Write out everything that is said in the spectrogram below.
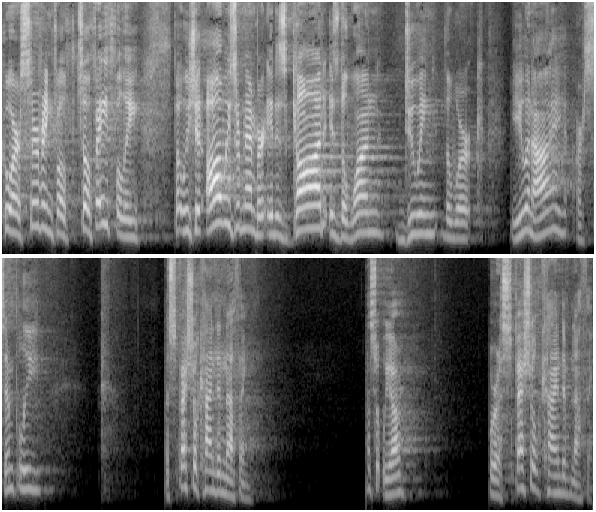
who are serving so faithfully but we should always remember it is God is the one doing the work. You and I are simply a special kind of nothing. That's what we are. We're a special kind of nothing.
